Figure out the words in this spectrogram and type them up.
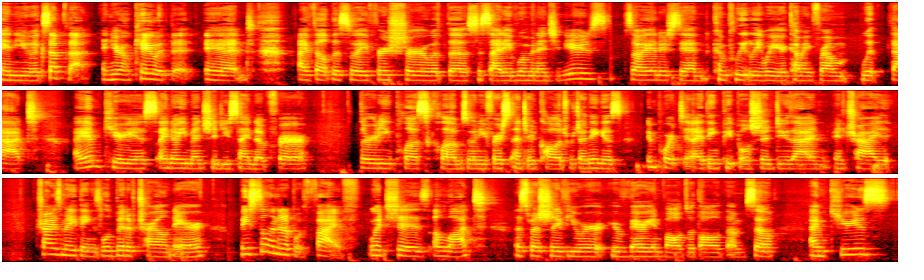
and you accept that and you're okay with it. And I felt this way for sure with the Society of Women Engineers. So I understand completely where you're coming from with that. I am curious. I know you mentioned you signed up for 30 plus clubs when you first entered college, which I think is important. I think people should do that and, and try try as many things, a little bit of trial and error. But you still ended up with five, which is a lot, especially if you were you're very involved with all of them. So I'm curious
